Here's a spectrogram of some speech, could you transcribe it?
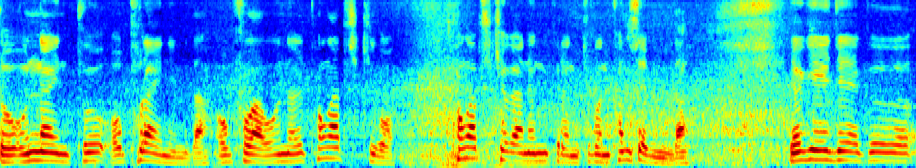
또 온라인 to 오프라인입니다. 오프와 온을 통합시키고 통합시켜가는 그런 기본 컨셉입니다. 여기 이제 그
